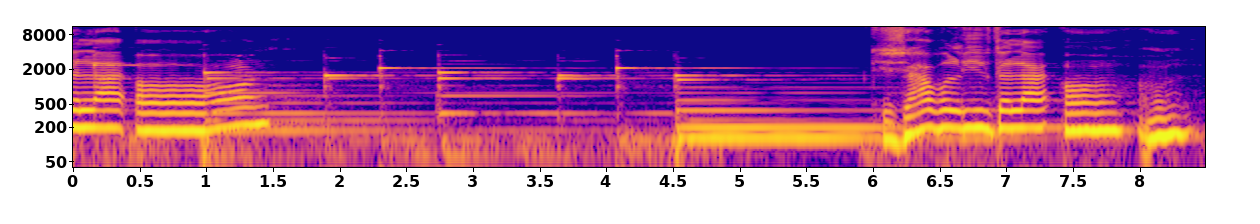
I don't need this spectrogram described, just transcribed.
The light on. Cause I will leave the light on.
